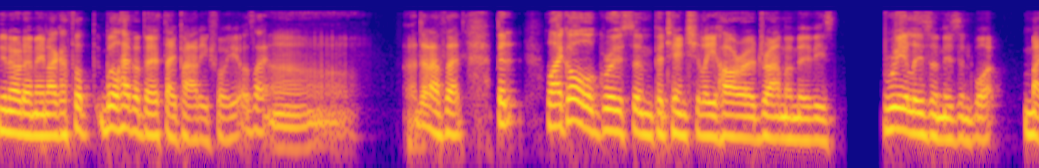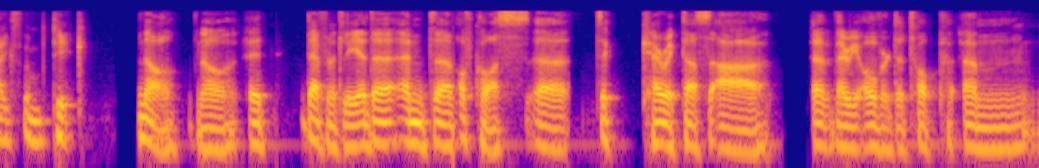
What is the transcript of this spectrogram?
You know what I mean? Like I thought we'll have a birthday party for you. I was like, oh, I don't know if that. But like all gruesome, potentially horror drama movies, realism isn't what makes them tick. No, no, it definitely, and, uh, and uh, of course, uh, the characters are uh, very over the top. Um,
